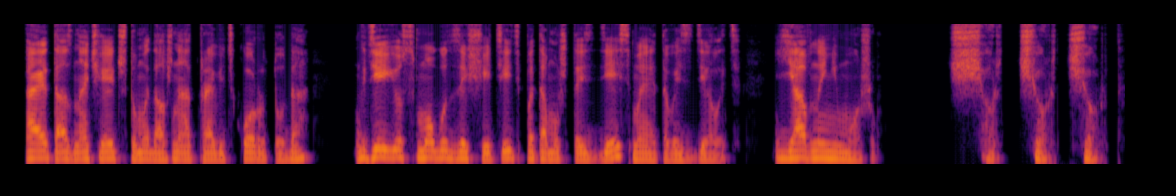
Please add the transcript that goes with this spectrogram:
А это означает, что мы должны отправить Кору туда, где ее смогут защитить, потому что здесь мы этого сделать явно не можем. Черт, черт, черт.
